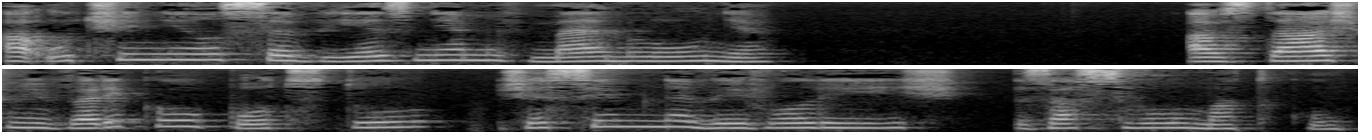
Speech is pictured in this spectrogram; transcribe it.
a učinil se vězněm v mém lůně a vzdáš mi velikou poctu, že si mne vyvolíš za svou matku.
